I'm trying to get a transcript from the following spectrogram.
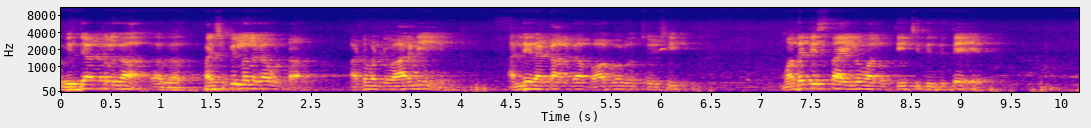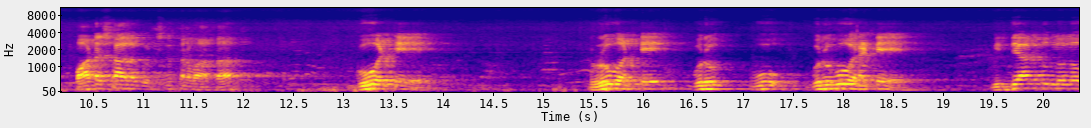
విద్యార్థులుగా పసిపిల్లలుగా ఉంటారు. అటువంటి వారిని అన్ని రకాలుగా బాగోలు చూసి మొదటి స్థాయిలో వాళ్ళు తీర్చిదిద్దితే పాఠశాలకు వచ్చిన తర్వాత గు అంటే రు అంటే గురు ఊ గురువు అని అంటే విద్యార్థులలో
